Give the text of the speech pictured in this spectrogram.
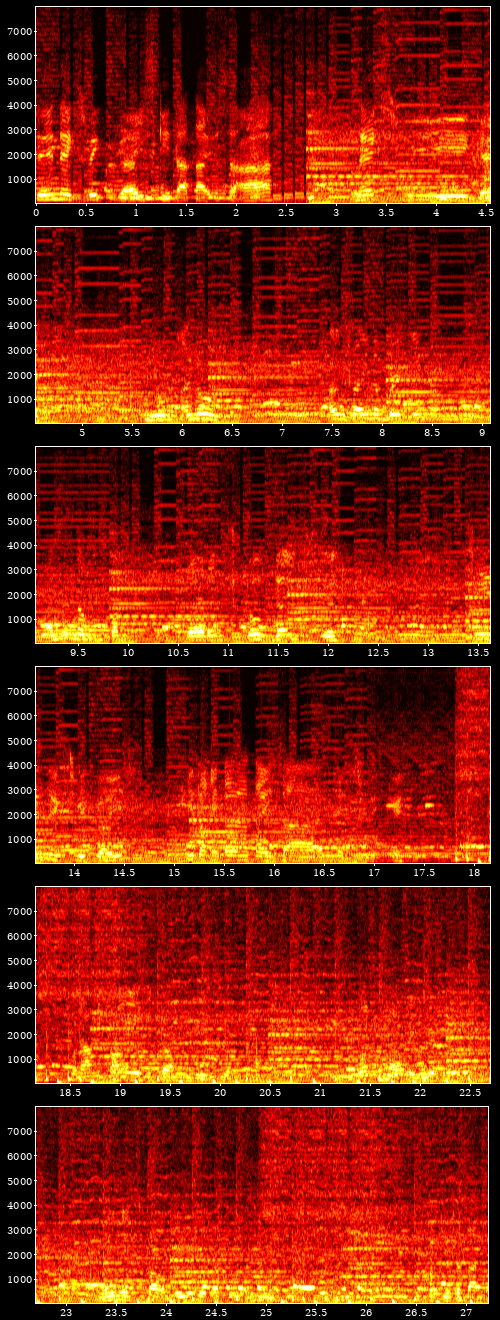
See you next week, guys. Kita tayo sa next week. Yung, ano, ang sign ng birthday ng, ano, ng parents ko, guys. Next week, guys. Kita-kita na tayo sa next week, eh. Marami tayo edit ng video. What's happening? May next pa akong video ano. Kita tayo.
